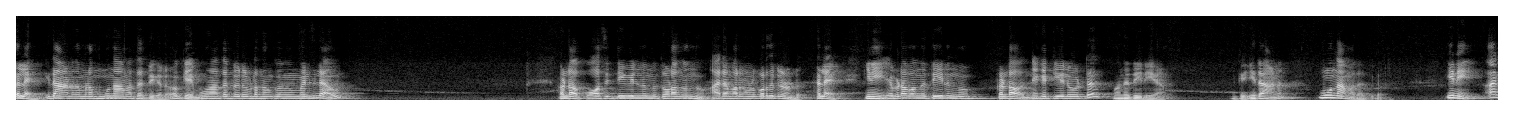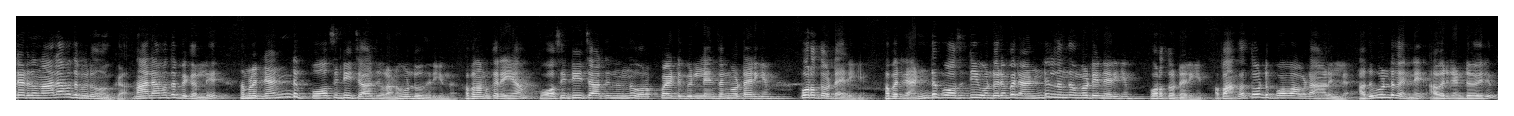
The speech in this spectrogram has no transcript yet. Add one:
അല്ലേ? ഇതാണ് നമ്മുടെ മൂന്നാമത്തെ ഫിഗർ ഓക്കെ മൂന്നാമത്തെ ഫിഗർ ഇവിടെ നമുക്ക് മനസ്സിലാവും. കണ്ടോ? പോസിറ്റീവിൽ നിന്ന് തുടങ്ങുന്നു. ആരമാർഗങ്ങൾ പുറത്തിട്ടുണ്ട് അല്ലേ? ഇനി എവിടെ വന്ന് തീരുന്നു? കണ്ടോ? നെഗറ്റീവിലോട്ട് വന്ന് തീരുകയാണ്. ഓക്കെ ഇതാണ് മൂന്നാമത്തെ ഫിഗർ ഇനി അതിന്റെ അടുത്ത് നാലാമത്തെ ഫിഗർ നോക്കുക. നാലാമത്തെ ഫിഗറിൽ നമ്മൾ രണ്ട് പോസിറ്റീവ് ചാർജുകളാണ് കൊണ്ടുവന്നിരിക്കുന്നത്. അപ്പോൾ നമുക്കറിയാം പോസിറ്റീവ് ചാർജിൽ നിന്ന് ഉറപ്പായിട്ട് ഫീൽഡ് ലൈൻസ് എങ്ങോട്ടായിരിക്കും? പുറത്തോട്ടായിരിക്കും. അപ്പോൾ രണ്ട് പോസിറ്റീവ് കൊണ്ടുവരുമ്പോൾ രണ്ടിൽ നിന്ന് ഇങ്ങോട്ട് തന്നെ ആയിരിക്കും പുറത്തോട്ടായിരിക്കും. അപ്പോൾ അകത്തോട്ട് പോവാൻ അവിടെ ആളില്ല. അതുകൊണ്ട് തന്നെ അവർ രണ്ടുപേരും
